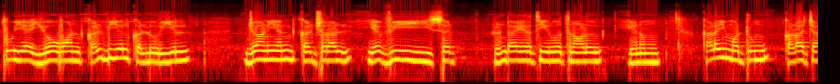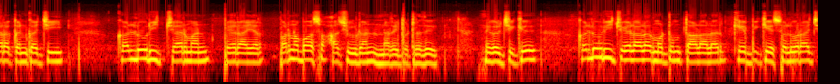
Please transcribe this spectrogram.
தூய யோவான் கல்வியியல் கல்லூரியில் ஜானியன் கல்ச்சுரல் எஃப்இசட் ரெண்டாயிரத்தி இருபத்தி நாலு எனும் கலை மற்றும் கலாச்சார கண்காட்சி கல்லூரி சேர்மன் பேராயர் பர்ணபாஸ் ஆசியுடன் நடைபெற்றது. நிகழ்ச்சிக்கு கல்லூரி செயலாளர் மற்றும் தாளாளர் கே பி கே செல்வராஜ்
